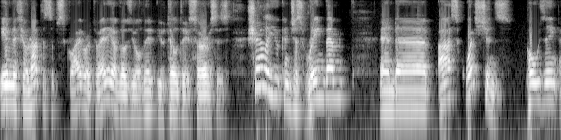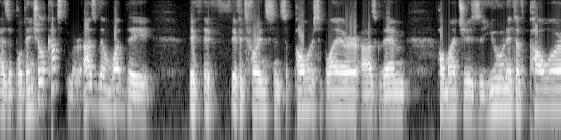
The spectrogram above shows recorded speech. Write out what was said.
even if you're not a subscriber to any of those utility services, surely you can just ring them and uh, ask questions, posing as a potential customer. Ask them what they, if, if, if it's for instance a power supplier, ask them how much is a unit of power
